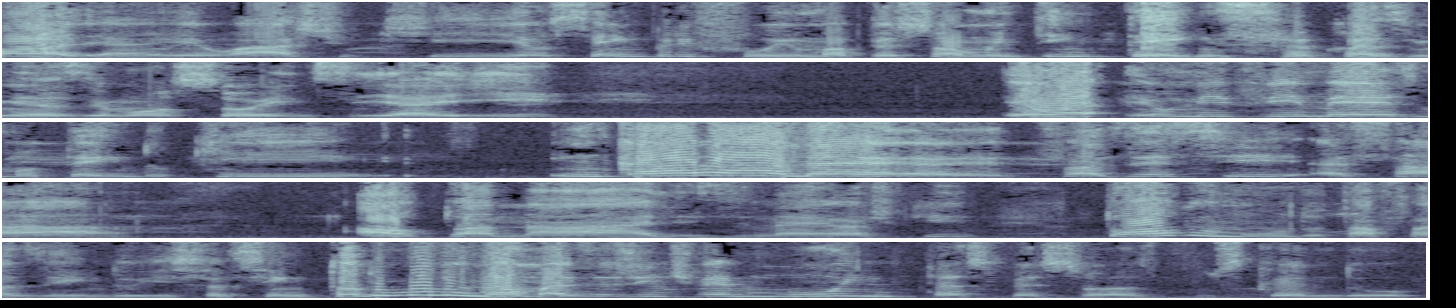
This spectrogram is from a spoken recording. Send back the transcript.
Olha, eu acho que eu sempre fui uma pessoa muito intensa com as minhas emoções. E aí eu, eu me vi mesmo tendo que encarar, né? Fazer esse, essa autoanálise, né? Eu acho que todo mundo está fazendo isso, assim. Todo mundo não, mas a gente vê muitas pessoas buscando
